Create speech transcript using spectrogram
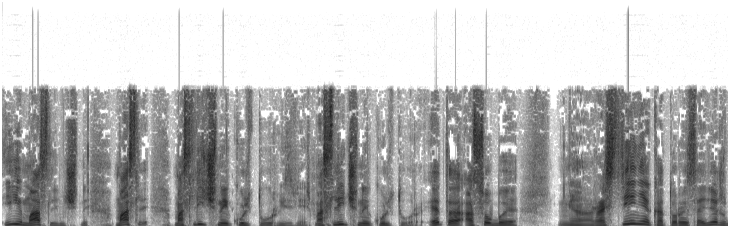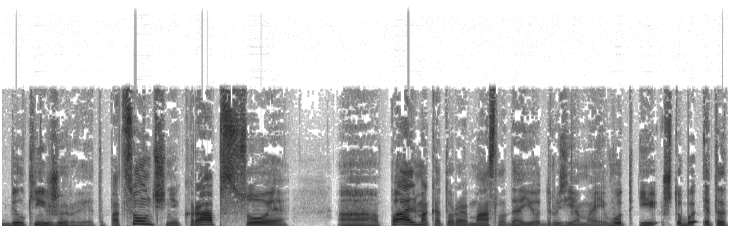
и масличные, масли, масличные культуры, извиняюсь, масличные культуры. Это особые э, растения, которые содержат белки и жиры. Это подсолнечник, рапс, соя, а, пальма, которая масло дает, друзья мои. Вот и чтобы это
